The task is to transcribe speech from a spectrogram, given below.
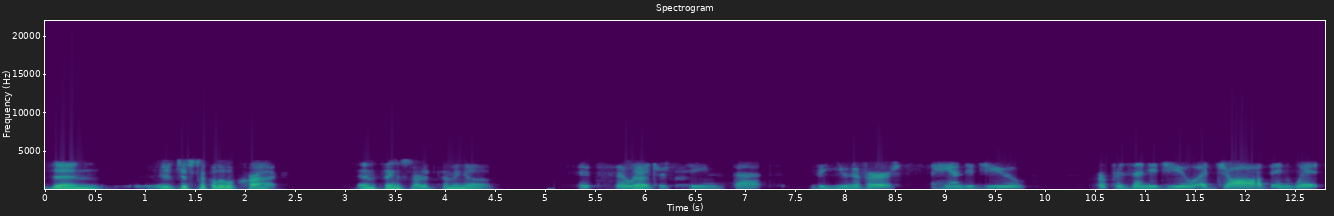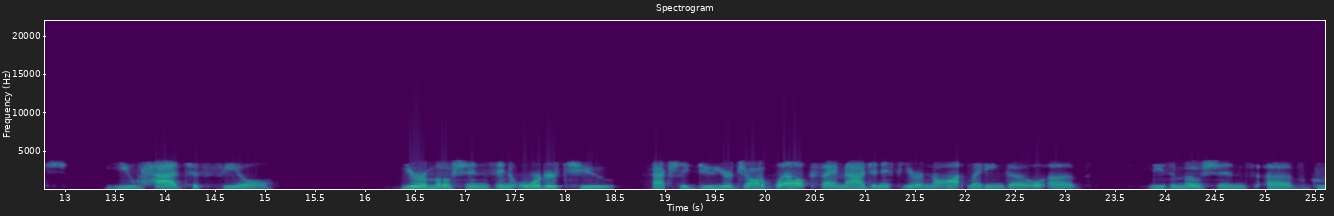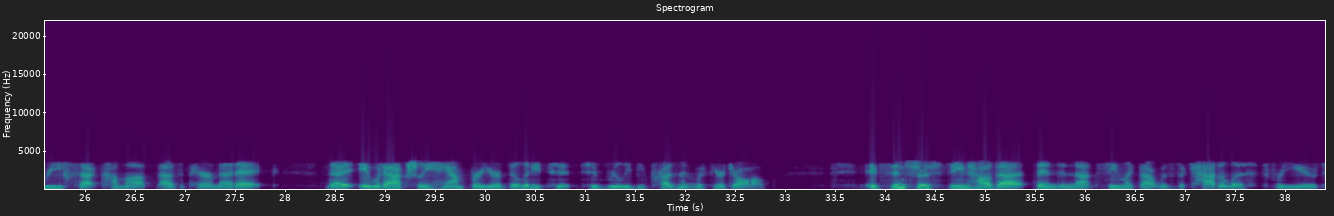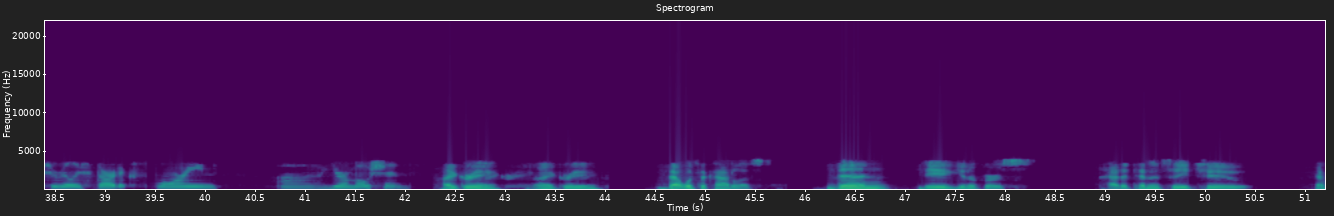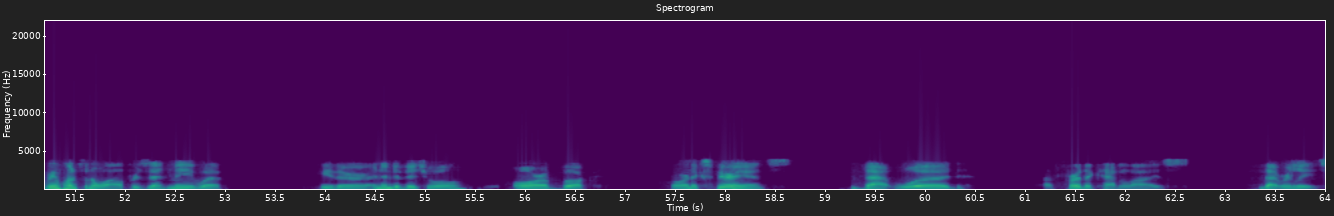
then it just took a little crack and things started coming up. It's so That- interesting that the universe handed you or presented you a job in which you had to feel your emotions in order to actually do your job well. Because I imagine if you're not letting go of these emotions of grief that come up as a paramedic, that it would actually hamper your ability to, to really be present with your job. It's interesting how that happened, and that seemed like that was the catalyst for you to really start exploring uh, your emotions. I agree. I agree. That was the catalyst. Then the universe had a tendency to every once in a while present me with either an individual or a book or an experience that would uh, further catalyze that release.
